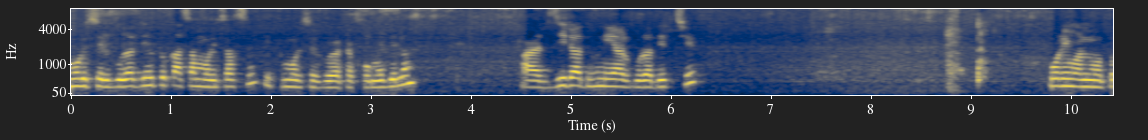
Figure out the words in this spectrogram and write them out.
মরিচের গুঁড়া, যেহেতু কাঁচা মরিচ আছে, একটু মরিচের গুঁড়াটা কমে দিলাম। আর জিরা, ধনিয়ার গুঁড়া দিচ্ছি। পরিমাণ মতো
